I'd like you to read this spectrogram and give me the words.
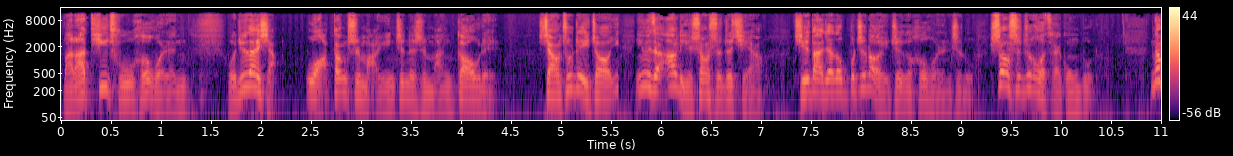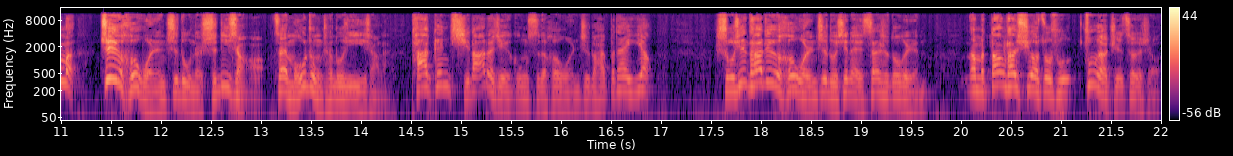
把他剔除合伙人，我就在想，哇，当时马云真的是蛮高的，想出这一招。因为在阿里上市之前啊，其实大家都不知道有这个合伙人制度，上市之后才公布的。那么这个合伙人制度呢，实际上啊，在某种程度意义上呢，它跟其他的这个公司的合伙人制度还不太一样。首先，它这个合伙人制度现在有三十多个人，那么当他需要做出重要决策的时候，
